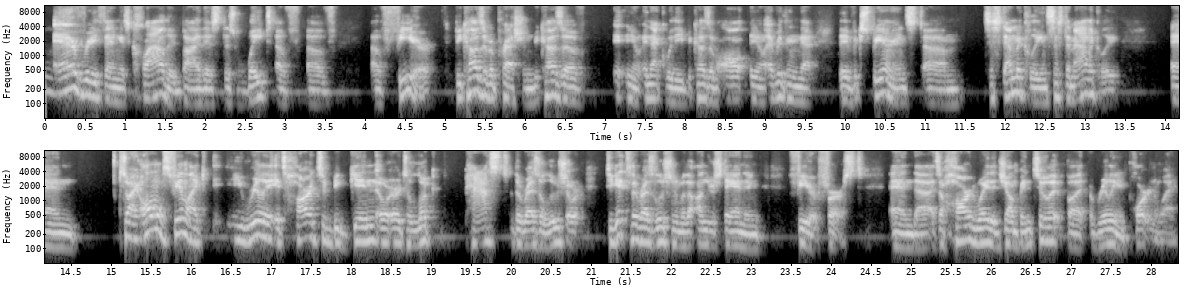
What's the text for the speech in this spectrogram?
Mm-hmm. Everything is clouded by this this weight of of of fear because of oppression, because of you know inequity, because of all you know everything that they've experienced um, systemically and systematically, and so I almost feel like you really it's hard to begin or, or to look past the resolution or to get to the resolution with an understanding fear first. And uh, it's a hard way to jump into it, but a really important way.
